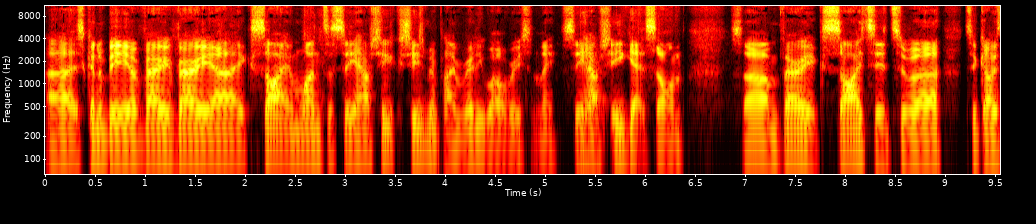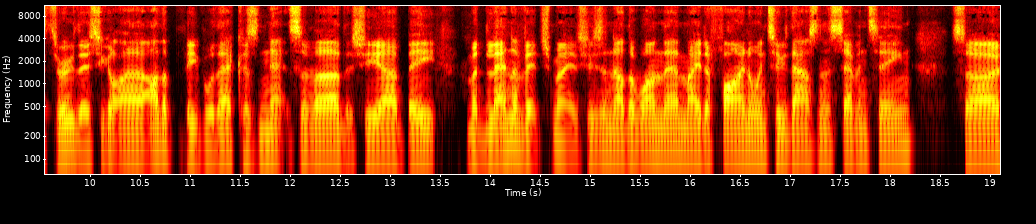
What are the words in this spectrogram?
uh, it's going to be a very, very uh, exciting one to see how she she's been playing really well recently. See yeah. how she gets on. So I'm very excited to uh to go through this. You got uh, other people there because Kuznetsova that she uh, beat Mladenovic, mate. She's another one there. Made a final in 2017. So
